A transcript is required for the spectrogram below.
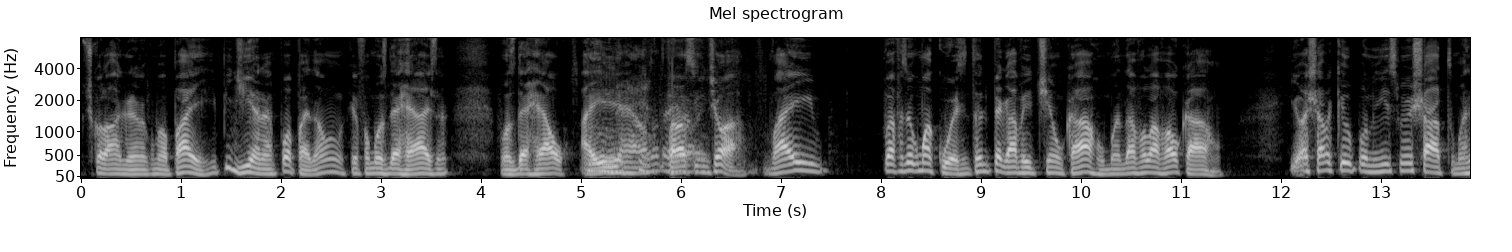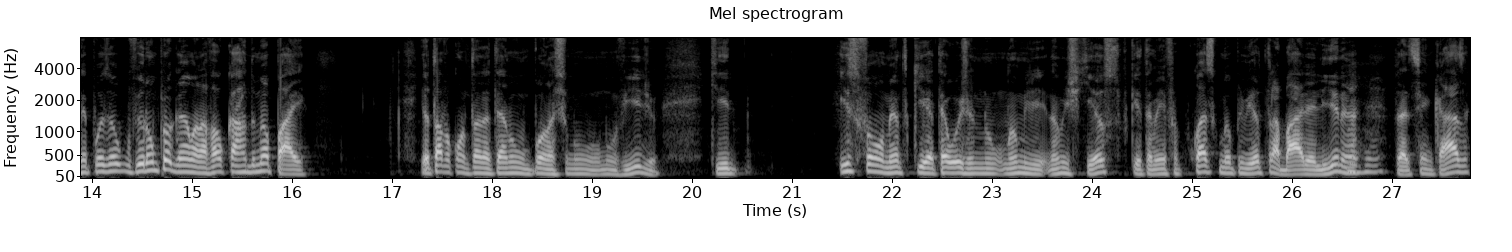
escolar uma grana com meu pai e pedia, né? Pô, pai, dá um, aquele famoso 10 reais, né? Famoso 10 real. Aí hum, ele falava o seguinte, ó, vai, vai fazer alguma coisa. Então ele pegava, ele tinha um carro, mandava lavar o carro. E eu achava aquilo, pô, no início meio chato, mas depois eu virou um programa, lavar o carro do meu pai. Eu estava contando até num, pô, acho num, num vídeo que isso foi um momento que até hoje eu não, não, me, não me esqueço, porque também foi quase que o meu primeiro trabalho ali, né? Uhum. Apesar de ser em casa.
